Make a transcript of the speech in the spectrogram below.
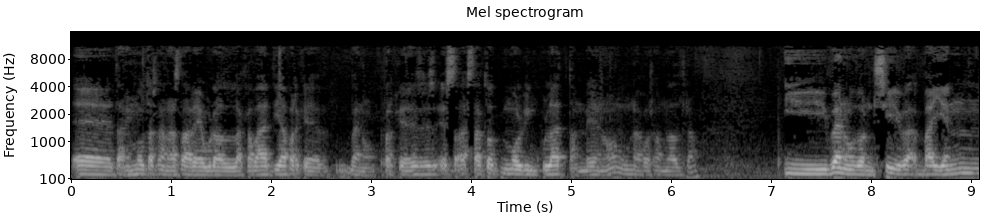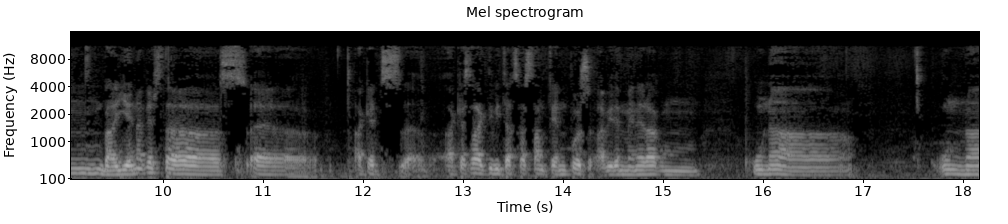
eh, tenim moltes ganes de veure l'acabat ja perquè, bueno, perquè és, és, és, està tot molt vinculat també, no?, una cosa amb l'altra i, bueno, doncs sí, ve- veient, veient aquestes eh, aquests, eh, aquestes activitats que estan fent, doncs, evidentment era com una una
